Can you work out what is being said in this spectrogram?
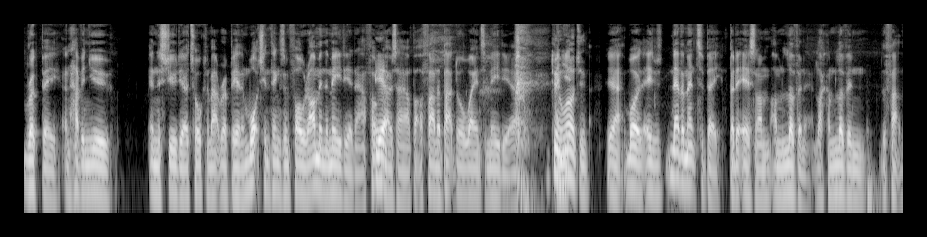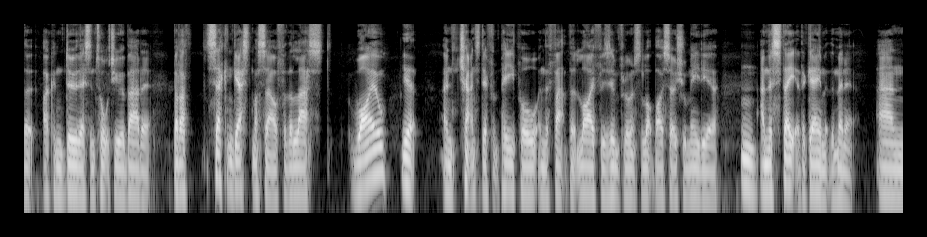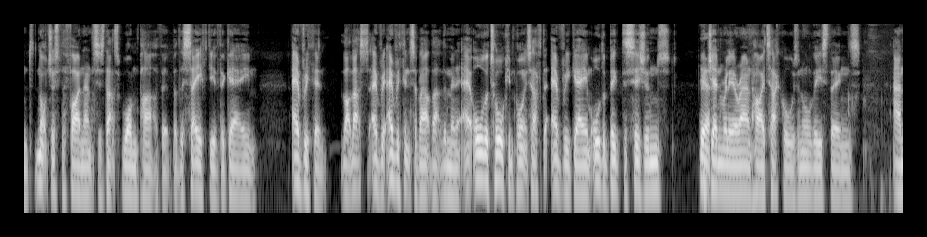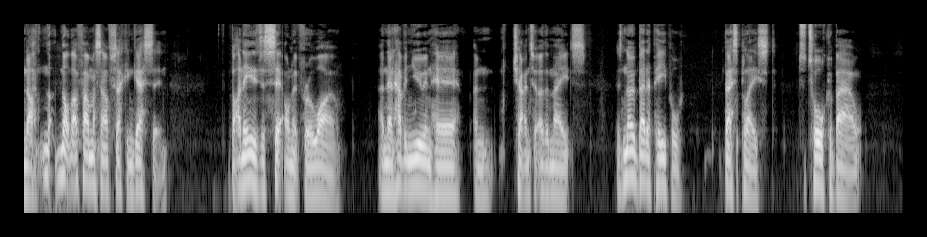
rugby and having you in the studio talking about rugby and then watching things unfold, I'm in the media now. Fuck Yeah. knows how, but I found a backdoor way into media. Doing well, Jim. Yeah, well, it was never meant to be, but it is, and I'm I'm loving it. Like I'm loving the fact that I can do this and talk to you about it. But I've second guessed myself for the last while Yeah. and chatting to different people, and the fact that life is influenced a lot by social media Mm. and the state of the game at the minute, and not just the finances. That's one part of it, but the safety of the game, everything. Like that's every everything's about that at the minute. All the talking points after every game, all the big decisions Yeah. generally around high tackles and all these things. And I, not, not that I found myself second guessing, but I needed to sit on it for a while. And then having you in here and chatting to other mates, there's no better people best placed to talk about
